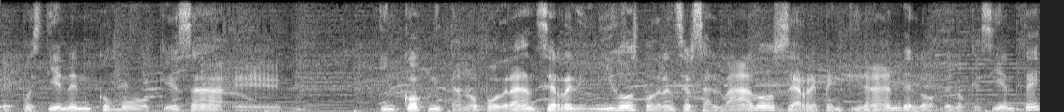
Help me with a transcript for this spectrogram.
eh, pues tienen como que esa incógnita, ¿no? Podrán ser redimidos, podrán ser salvados, se arrepentirán de lo, de lo que siente.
